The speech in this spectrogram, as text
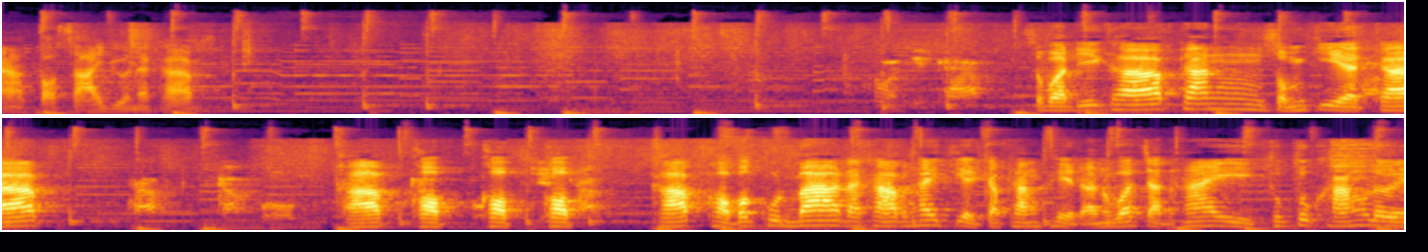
อ่าต่อสายอยู่นะครับ สวัสดีครับ สวัสดีครับท่านสมเกียรติครับ ครับ ครับผมครับ ขอบขอบขอบครับครับ ขอบพระคุณมากนะครับ ให้เกียรติกับทางเพจอนุวัตจัดให้ทุก ๆ ครั้งเลย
